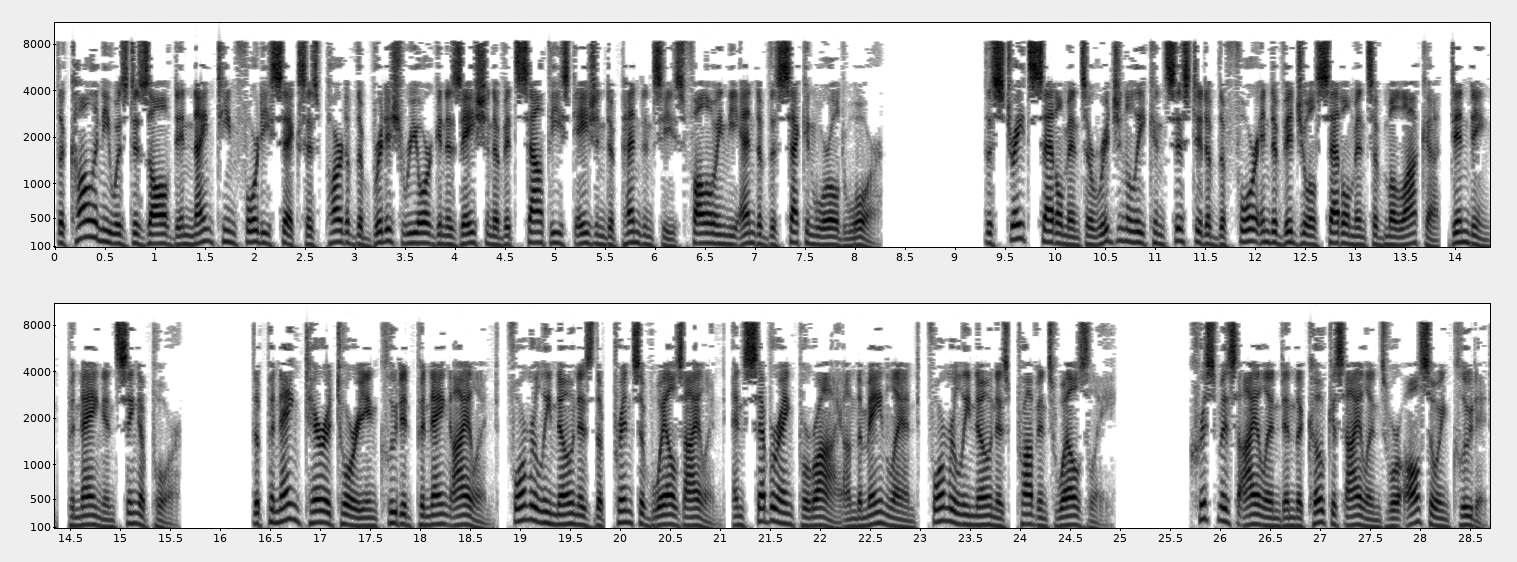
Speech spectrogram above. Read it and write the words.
The colony was dissolved in 1946 as part of the British reorganisation of its Southeast Asian dependencies following the end of the Second World War. The Straits settlements originally consisted of the four individual settlements of Malacca, Dinding, Penang and Singapore. The Penang territory included Penang Island, formerly known as the Prince of Wales Island, and Seberang Perai on the mainland, formerly known as Province Wellesley. Christmas Island and the Cocos Islands were also included.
